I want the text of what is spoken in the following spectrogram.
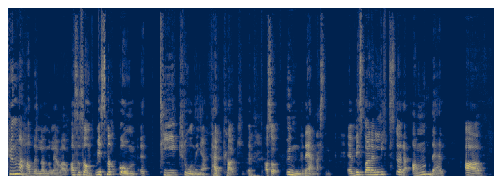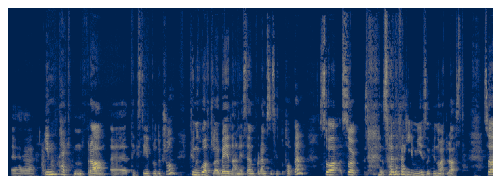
kunne hatt en lønn å leve av. Altså sånn, Vi snakker om eh, tikroninger per plagg. Eh, altså under det, nesten. Eh, hvis bare en litt større andel av eh, inntekten fra eh, tekstilproduksjon kunne gå til arbeiderne istedenfor dem som sitter på toppen, så, så, så, er det veldig mye som kunne vært løst. Så,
